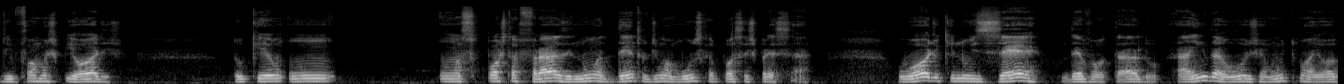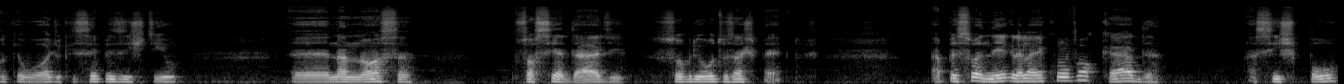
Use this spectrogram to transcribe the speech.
de formas piores do que um, uma suposta frase numa, dentro de uma música possa expressar. O ódio que nos é devotado ainda hoje é muito maior do que o ódio que sempre existiu é, na nossa sociedade sobre outros aspectos. A pessoa negra ela é convocada a se expor,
